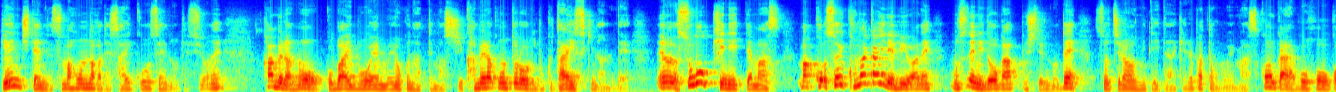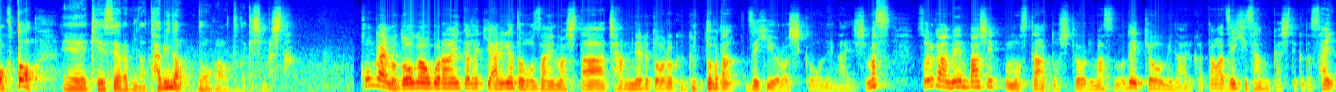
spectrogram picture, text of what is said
現時点でスマホの中で最高性能ですよね。カメラの5倍望遠も良くなってますし、カメラコントロール僕大好きなんで、すごく気に入ってます。まあ、そういう細かいレビューはね、もうすでに動画アップしてるので、そちらを見ていただければと思います。今回はご報告と、えー、ケース選びの旅の動画をお届けしました。今回も動画をご覧いただきありがとうございました。チャンネル登録、グッドボタン、ぜひよろしくお願いします。それからメンバーシップもスタートしておりますので、興味のある方はぜひ参加してください。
